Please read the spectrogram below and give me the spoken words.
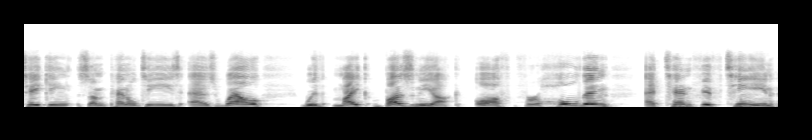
taking some penalties as well, with Mike Busniuk off for holding at 10:15.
